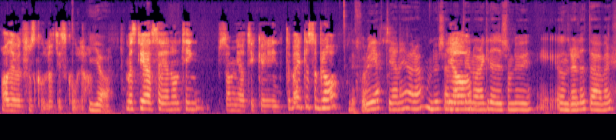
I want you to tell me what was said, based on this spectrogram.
Ja, det är väl från skola till skola. Ja, Men ska jag säga någonting som jag tycker inte verkar så bra? det får du jättegärna göra om du känner Ja. att det är några grejer som du undrar lite över.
